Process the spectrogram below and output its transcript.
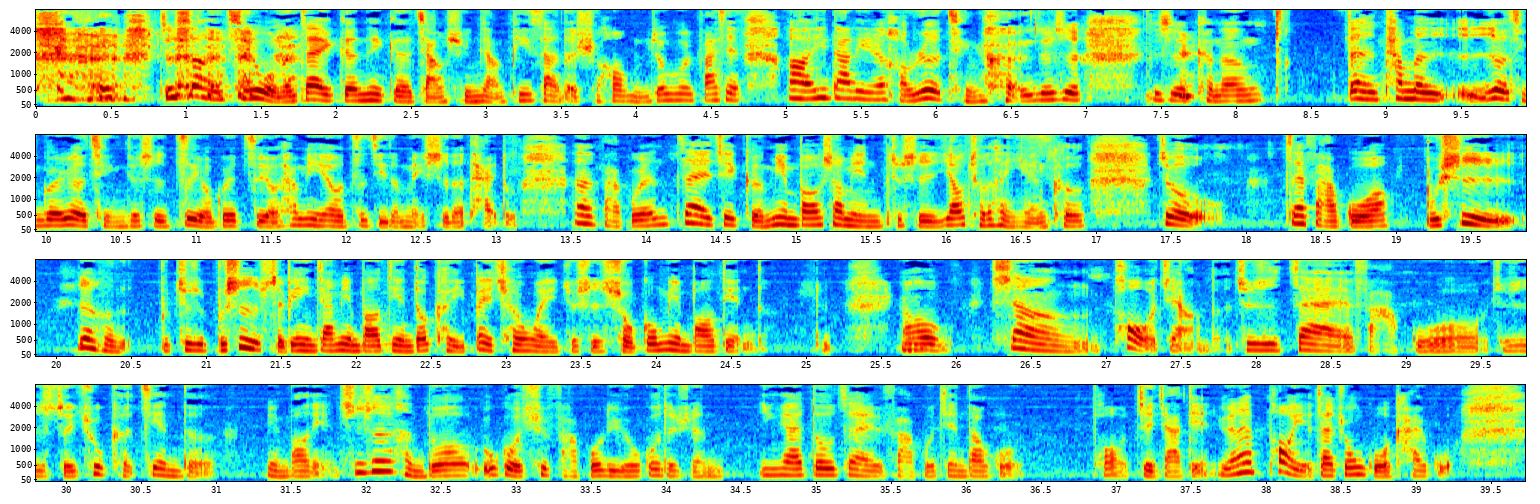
就上一期我们在跟那个蒋勋讲披萨的时候，我们就会发现啊，意大利人好热情啊，就是就是可能。但是他们热情归热情，就是自由归自由，他们也有自己的美食的态度。但法国人在这个面包上面就是要求的很严苛，就在法国不是任何不就是不是随便一家面包店都可以被称为就是手工面包店的。然后像 Paul 这样的，就是在法国就是随处可见的面包店。其实很多如果去法国旅游过的人，应该都在法国见到过 Paul 这家店。原来 Paul 也在中国开过，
